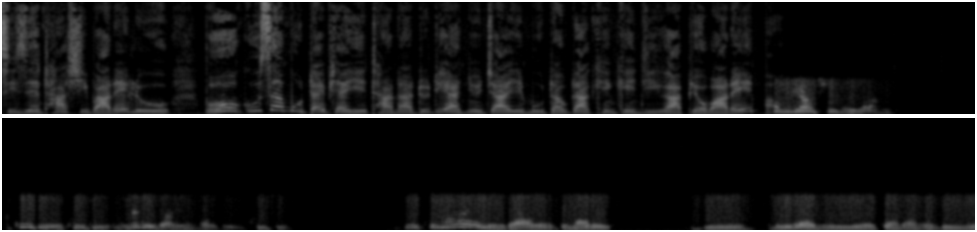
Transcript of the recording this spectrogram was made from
စီစဉ်ထားရှိပါတယ်လို့ဗဟိုကူးစက်မှုတိုက်ဖျက်ရေးဌာနဒုတိယညွှန်ကြားရေးမှူးဒေါက်တာခင်ခင်ကြီးကပြောပါတယ်။၇ယောက်ရှိနေပါပြီ။အခုထိအခုထိညနေပိုင်းမဟုတ်ဘူးအခုထိ။ကျမတို့အနေနဲ့ကတော့ကျမတို့ဒီလေးပါးကြီးရယ်၊ကျန်တာမဒီရ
